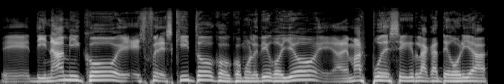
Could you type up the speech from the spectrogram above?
eh, dinámico, eh, es fresquito, co- como le digo yo. Además, puede seguir la categoría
